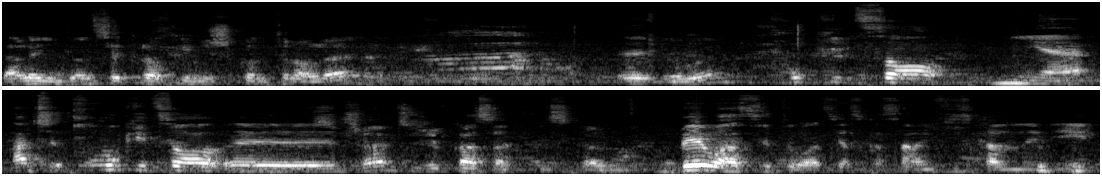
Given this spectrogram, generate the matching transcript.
dalej idące kroki niż kontrole były? Póki co nie. Znaczy, póki co y, Słyszałem coś o kasach fiskalnych. była sytuacja z kasami fiskalnymi.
